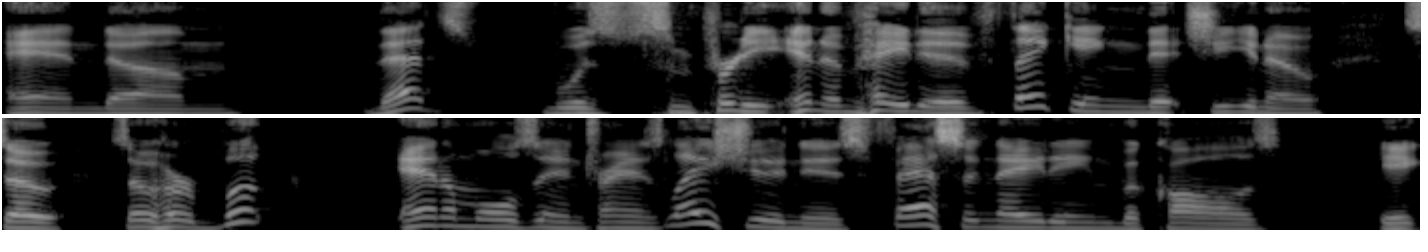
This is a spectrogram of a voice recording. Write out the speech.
And um, was some pretty innovative thinking that she, you know, so so her book Animals in Translation is fascinating because it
